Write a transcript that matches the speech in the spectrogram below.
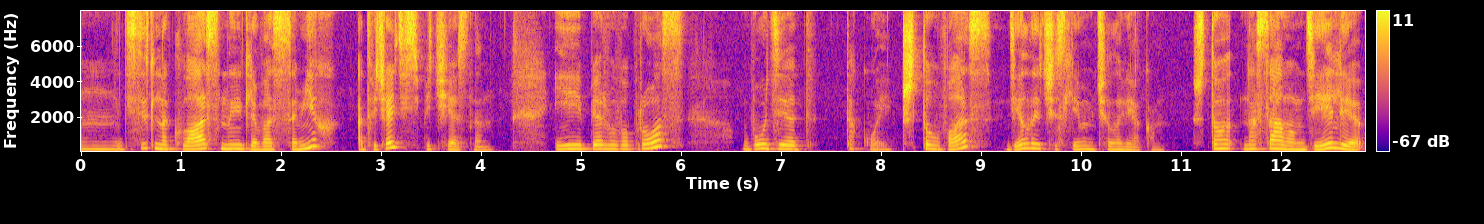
действительно классный для вас самих, отвечайте себе честно. И первый вопрос будет такой. Что вас делает счастливым человеком? Что на самом деле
